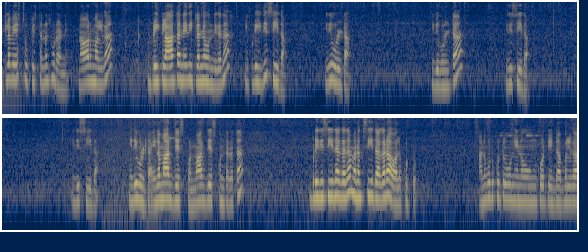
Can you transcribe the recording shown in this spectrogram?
ఎట్లా వేసి చూపిస్తున్నా చూడండి. నార్మల్గా ఇప్పుడు ఈ క్లాత్ అనేది ఇట్లనే ఉంది కదా. ఇప్పుడు ఇది సీదా. ఇది ఉల్టా. ఇది ఉల్టా ఇది సీదా. ఇది సీదా. ఇది ఉల్టా. ఇలా మార్క్ చేసుకోండి. మార్క్ చేసుకున్న తర్వాత ఇప్పుడు ఇది సీదా కదా మనకు సీదాగా రావాలి కుట్టు. అనుగుడు కుట్టు నేను ఇంకోటి డబుల్గా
